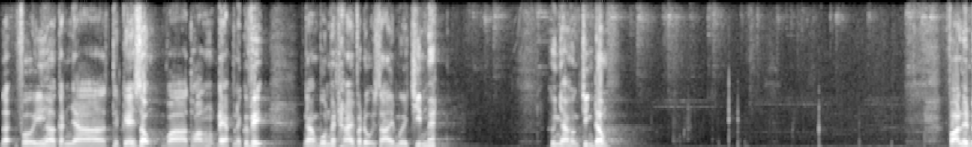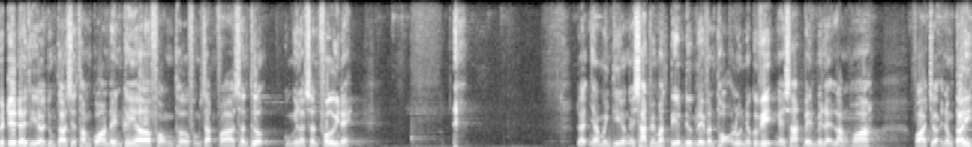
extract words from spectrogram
Đấy, với uh, căn nhà thiết kế rộng và thoáng đẹp này quý vị ngang 4m2 và độ dài 19m hướng nhà hướng chính đông. Và lên bên trên đây thì ờ, chúng ta sẽ tham quan đến cái ờ, phòng thờ phòng giặt và sân thượng cũng như là sân phơi này. Đấy, nhà mình thì ngay sát với mặt tiền đường Lê Văn Thọ luôn nha quý vị ngay sát bên với lại làng hoa và chợ Nông Tây.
